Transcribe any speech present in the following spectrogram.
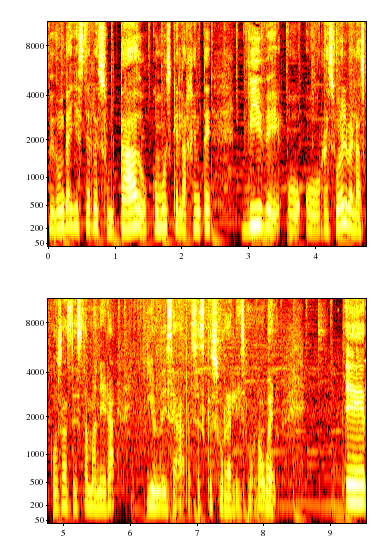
De dónde hay este resultado, cómo es que la gente vive o, resuelve las cosas de esta manera. Y uno dice, ah, pues es que es surrealismo, ¿no? Bueno, eh,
